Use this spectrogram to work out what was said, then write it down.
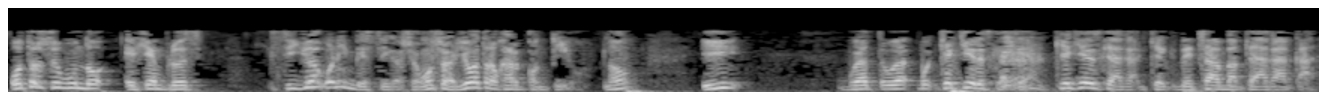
Otro segundo ejemplo es, si yo hago una investigación, vamos a ver, yo voy a trabajar contigo, ¿no? Y, voy a, voy a- ¿qué quieres que sea? ¿Qué quieres que haga, que- de chamba que haga acá?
